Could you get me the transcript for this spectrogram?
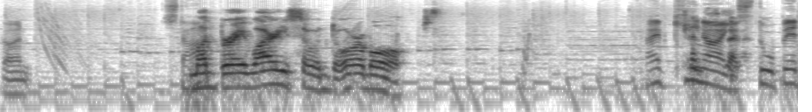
Going. Stop. Mudbray, why are you so adorable? Just I have keen eye, you stupid.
